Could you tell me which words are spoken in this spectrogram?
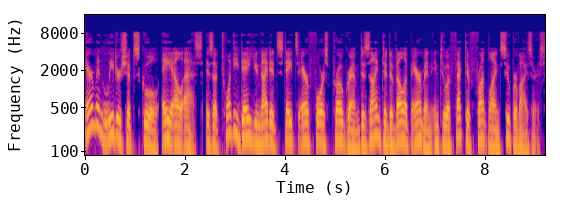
Airman Leadership School is a 20-day United States Air Force program designed to develop airmen into effective frontline supervisors.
